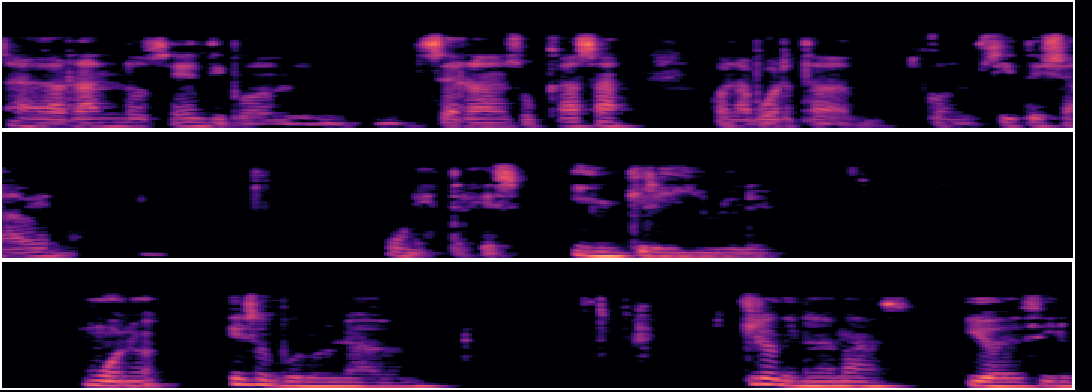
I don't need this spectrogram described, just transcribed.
agarrándose, tipo, cerrado en su casa con la puerta con siete llaves, no, un estrés increíble. Bueno, eso por un lado. Creo que nada más iba a decir.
